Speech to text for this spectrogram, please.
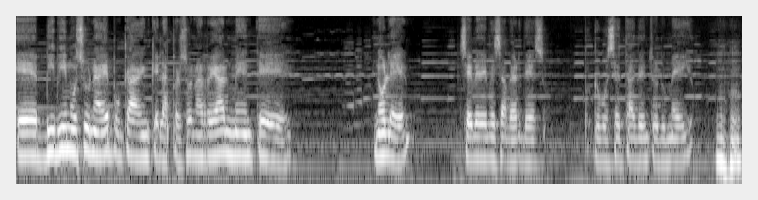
eh, vivimos una época en que las personas realmente no leen, se debe saber de eso, porque vos estás dentro de un medio. Uh -huh.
